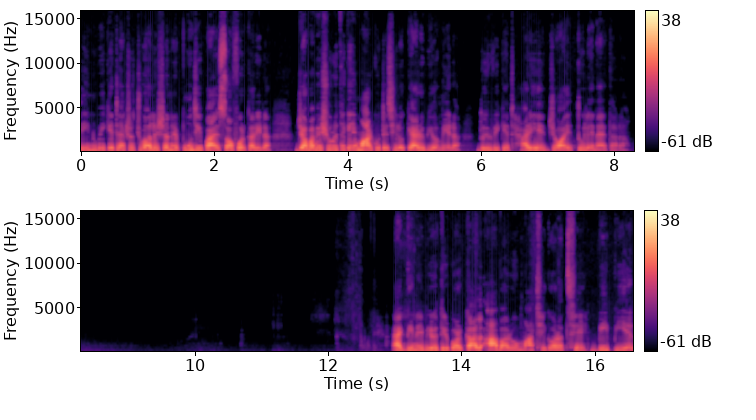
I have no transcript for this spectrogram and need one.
তিন উইকেটে একশো চুয়াল্লিশ রানের পুঁজি পায় সফরকারীরা। জবাবে শুরু থেকেই মারকুটে ছিল ক্যারিবীয় মেয়েরা। দুই উইকেট হারিয়ে জয় তুলে নেয় তারা। একদিনের বিরতির পর কাল আবারও মাঠে গড়াচ্ছে বিপিএল।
